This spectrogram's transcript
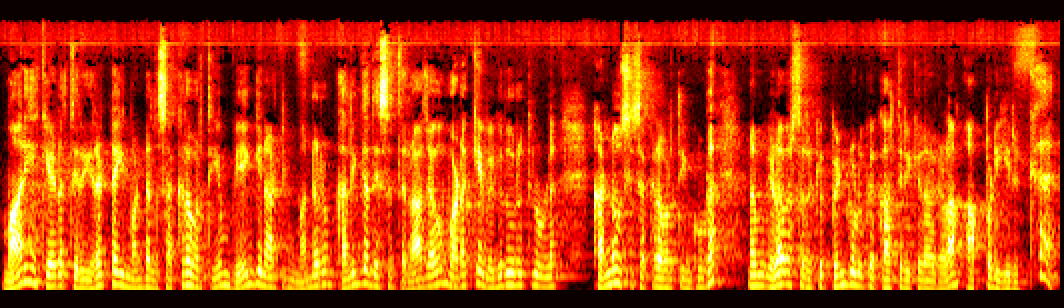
மானிய கேடத்திரு இரட்டை மண்டல சக்கரவர்த்தியும் வேங்கி நாட்டின் மன்னரும் கலிங்க தேசத்து ராஜாவும் வடக்கே வெகு தூரத்தில் உள்ள கண்ணோசி சக்கரவர்த்தியும் கூட நம் இளவரசருக்கு பெண் கொடுக்க காத்திருக்கிறார்களாம். அப்படி இருக்க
